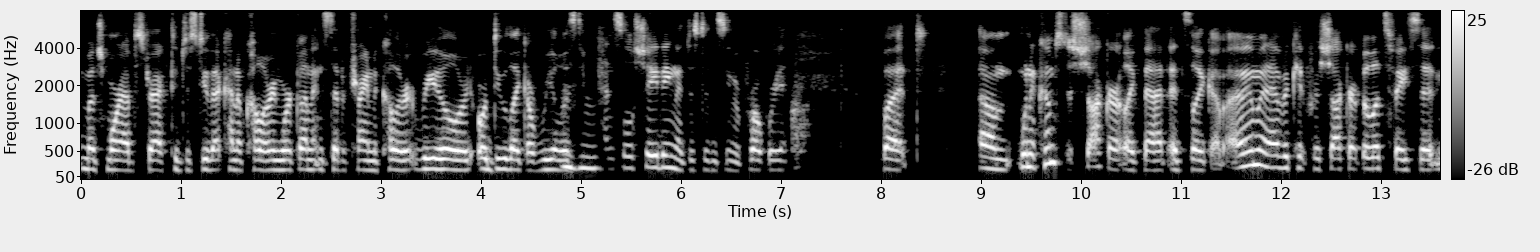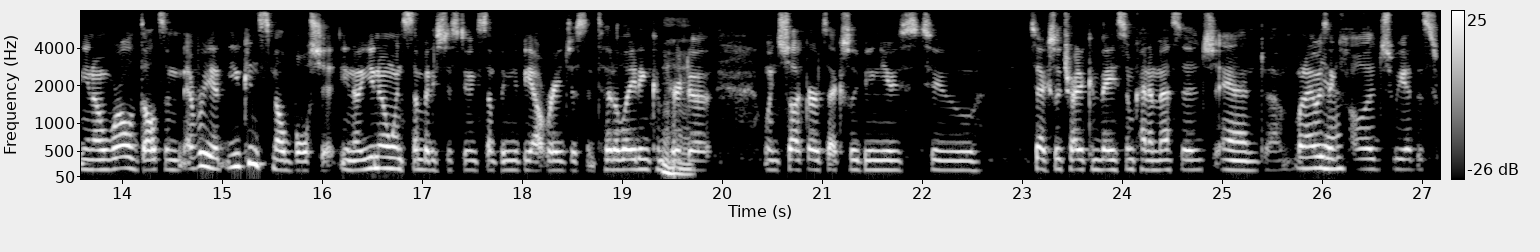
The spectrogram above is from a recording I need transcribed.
much more abstract to just do that kind of coloring work on it instead of trying to color it real or or do like a realistic Mhm. pencil shading that just didn't seem appropriate. But um, when it comes to shock art like that, it's like I'm- I'm an advocate for shock art, but let's face it, you know, we're all adults, and every you can smell bullshit. You know, you know when somebody's just doing something to be outrageous and titillating compared Mhm. to when shock art's actually being used to to actually try to convey some kind of message. And um, when I was in college, we had this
